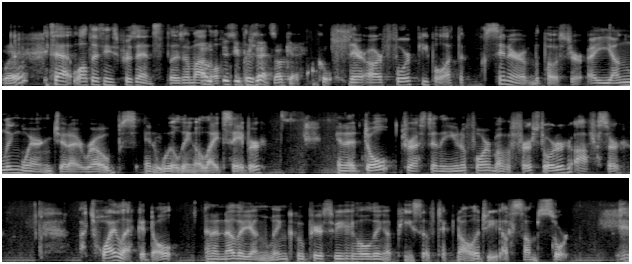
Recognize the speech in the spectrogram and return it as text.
Where? It's at Walt Disney's Presents. There's a model. Oh, Disney Presents. Okay, cool. There are four people at the center of the poster a youngling wearing Jedi robes and wielding a lightsaber, an adult dressed in the uniform of a First Order officer, a Twi'lek adult, and another youngling who appears to be holding a piece of technology of some sort. Hmm.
